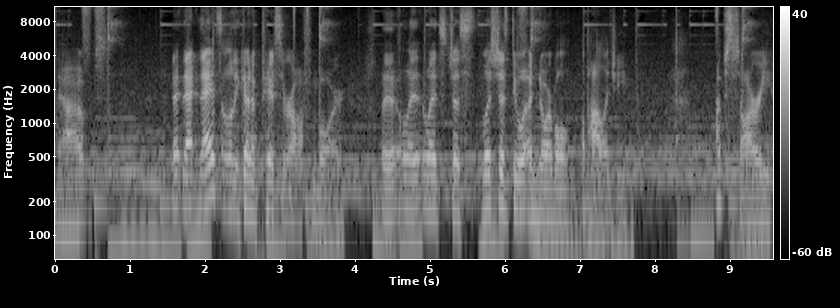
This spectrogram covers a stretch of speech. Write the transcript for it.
No. That, that, that's only gonna piss her off more. Let's just let's just do a normal apology. I'm sorry.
